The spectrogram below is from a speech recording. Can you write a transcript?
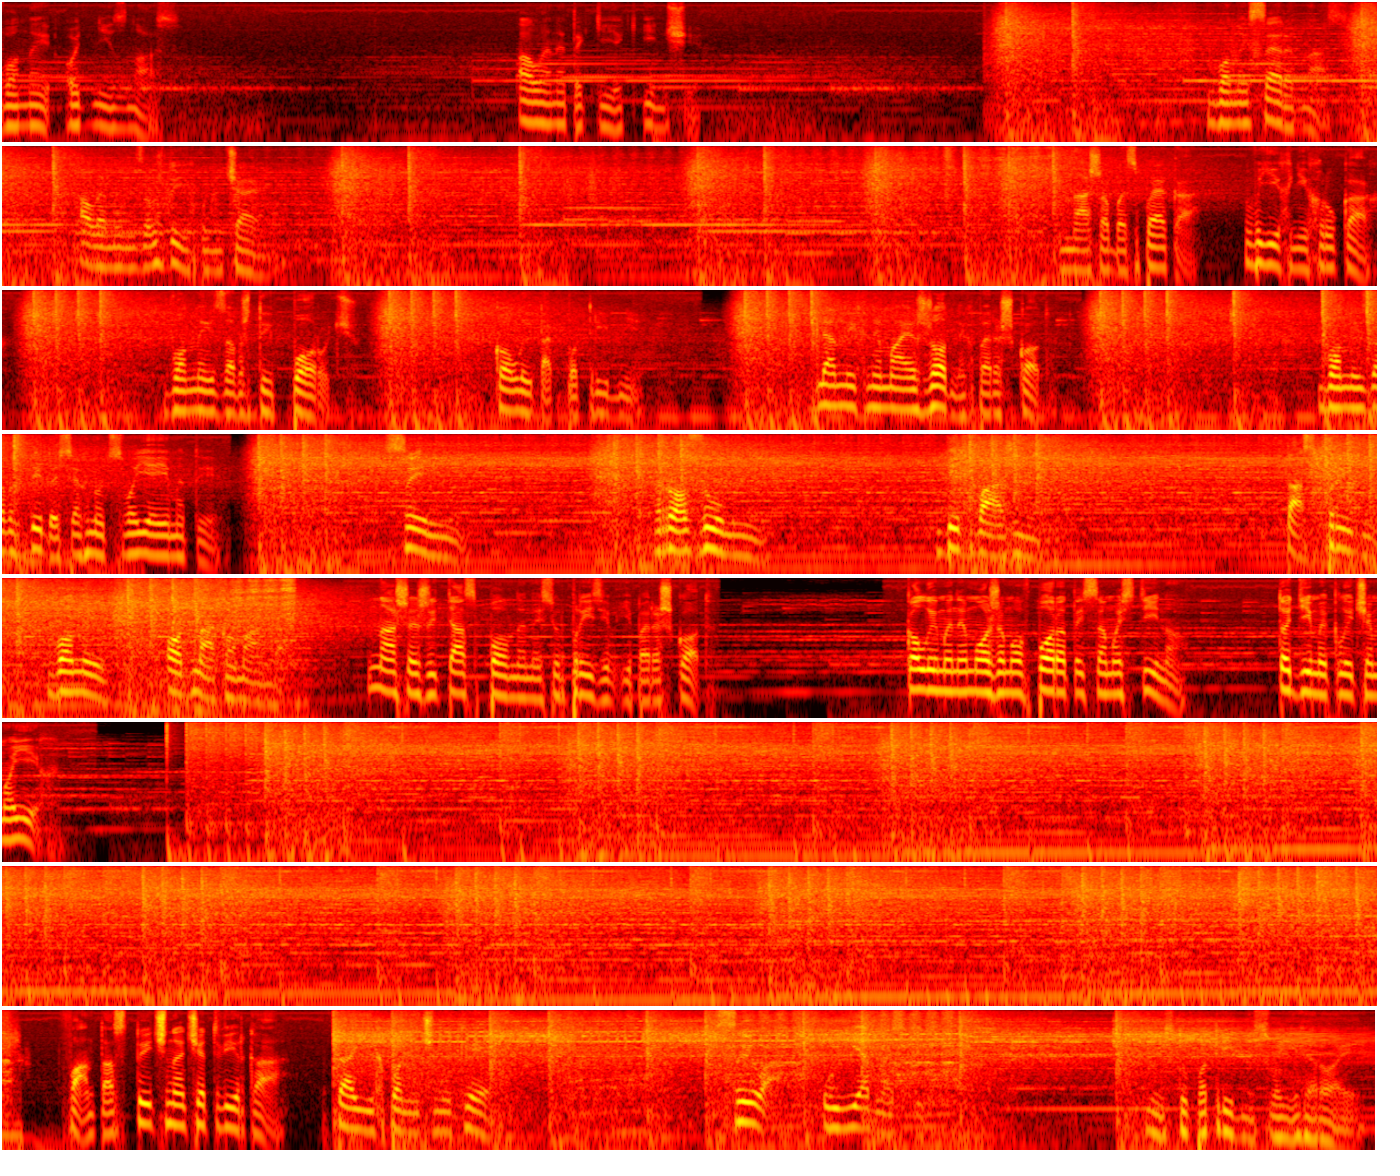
Вони одні з нас. Але не такі, як інші. Вони серед нас, але ми не завжди їх помічаємо. Наша безпека в їхніх руках. Вони завжди поруч, коли так потрібні. Для них немає жодних перешкод. Вони завжди досягнуть своєї мети. Сильні, розумні, відважні та спритні. Вони одна команда. Наше життя сповнене сюрпризів і перешкод. Коли ми не можемо впоратись самостійно, тоді ми кличемо їх. Фантастична четвірка та їх помічники. Сила у єдності. Місту потрібні свої герої.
